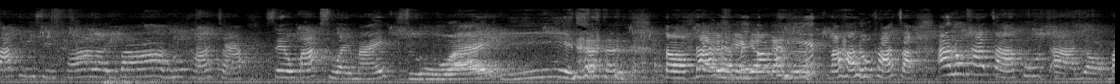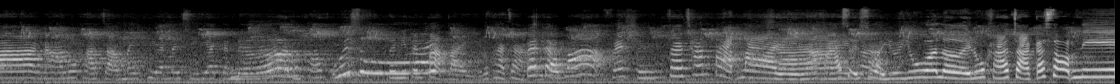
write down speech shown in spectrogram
บัคมีสินค้าอะไรบ้าง ลูกค้าจ๋าเซลล์มาร์กสวยไหมสวยนี่นะตอบได้แบบไม่ต้องคิดนะคะ ลูกค้าจ๋าอะ ลูกค้าจ๋าพูดอ่าหยอกบ้างนะคะ ลูกค้าจ๋าไม่เครียดไม่ซีเรียสกันเด้อลูกค้าอุ้ยสวยตัวนี้เป็นปาดไหลลูกค้าจ๋าเป็นแบบว่าแฟชั่นแฟชั่นปาดไหลนะคะ ใช่ค่ะ สวยๆยั่วๆเลย ลูกค้าจ๋ากระสอบนี้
